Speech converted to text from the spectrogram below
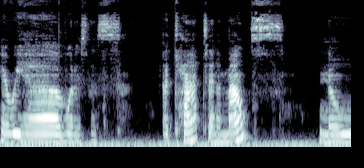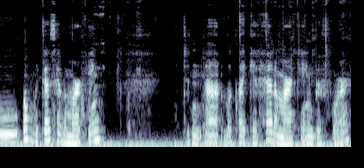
Here we have, what is this? A cat and a mouse no, oh, it does have a marking. Did not look like it had a marking before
